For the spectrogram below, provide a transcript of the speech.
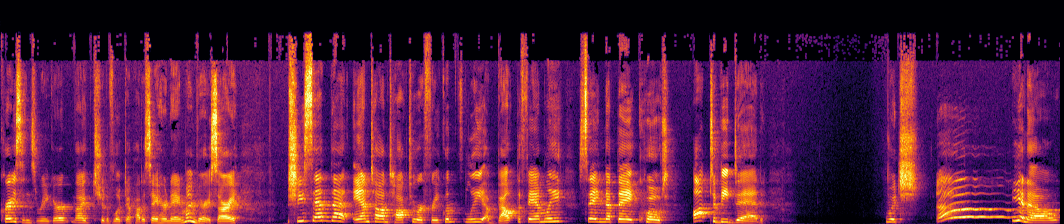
Kresens Rieger, I should have looked up how to say her name, I'm very sorry. She said that Anton talked to her frequently about the family, saying that they, quote, ought to be dead. Which Ah! you know,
